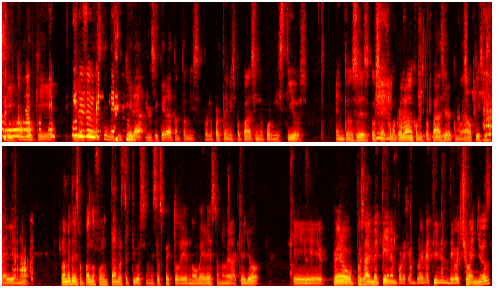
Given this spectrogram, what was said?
sí, como que... y lo peor es que ni siquiera, ni siquiera era tanto mis, por la parte de mis papás, sino por mis tíos. Entonces, o sea, como que hablaban con mis papás y era como, ah, ok, sí está bien, ¿no? Realmente mis papás no fueron tan restrictivos en ese aspecto de no ver esto, no ver aquello. Eh, pero pues ahí me tienen, por ejemplo, ahí me tienen de 8 años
